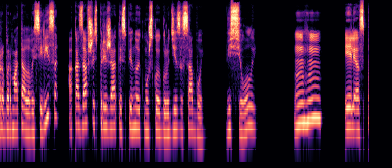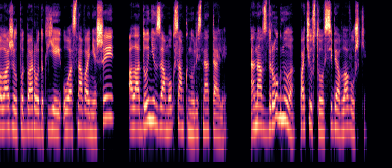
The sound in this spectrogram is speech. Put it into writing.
пробормотала Василиса, оказавшись прижатой спиной к мужской груди за собой. «Веселый». «Угу». Элиас положил подбородок ей у основания шеи, а ладони в замок сомкнулись на талии. Она вздрогнула, почувствовав себя в ловушке.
